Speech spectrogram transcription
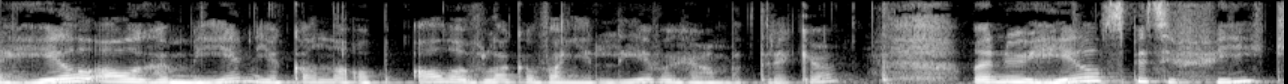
heel algemeen. Je kan dat op alle vlakken van je leven gaan betrekken. Maar nu heel specifiek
